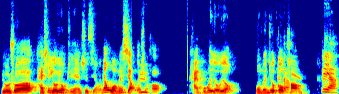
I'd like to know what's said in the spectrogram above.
比如说还是游泳这件事情。那我们小的时候还不会游泳，我们就狗刨。对呀。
